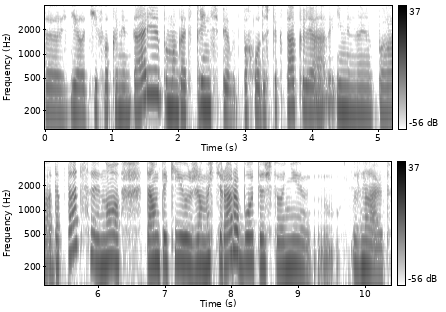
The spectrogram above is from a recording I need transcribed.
э, сделать тифлокомментарии, помогает, в принципе, вот, по ходу спектакля именно по адаптации, но там такие уже мастера работают, что они знают,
